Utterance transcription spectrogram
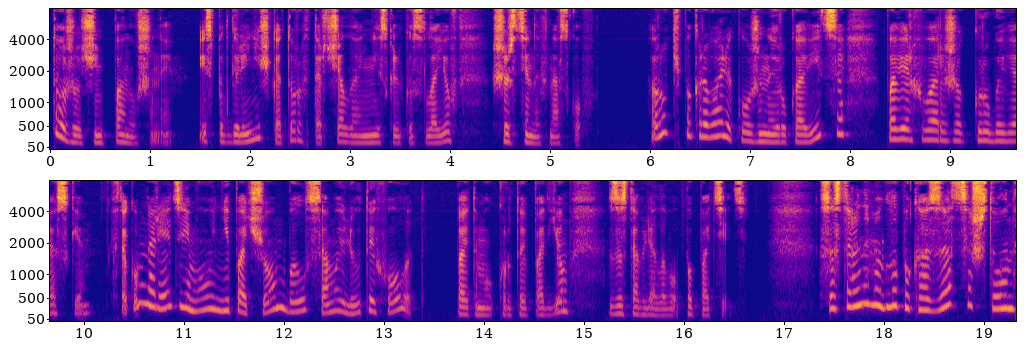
тоже очень поношенные, из-под голенищ которых торчало несколько слоев шерстяных носков. Руки покрывали кожаные рукавицы поверх варежек грубой вязки. В таком наряде ему нипочем был самый лютый холод, поэтому крутой подъем заставлял его попотеть. Со стороны могло показаться, что он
